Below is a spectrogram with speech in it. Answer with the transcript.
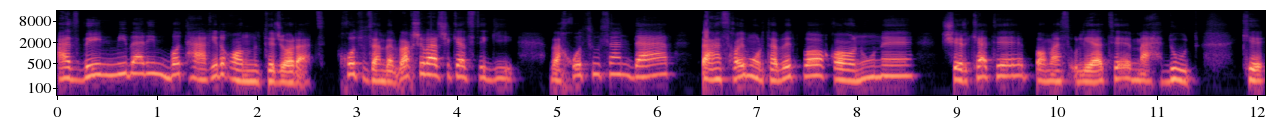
از بین می‌بریم با تغییر قانون تجارت. خصوصا در بخش ورشکستگی و خصوصا در بحث های مرتبط با قانون شرکت با مسئولیت محدود که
